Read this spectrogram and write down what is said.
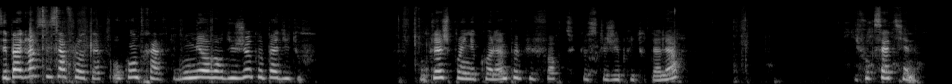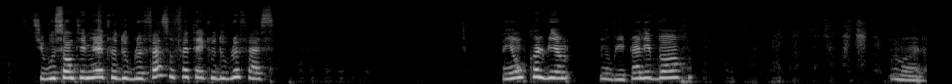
C'est pas grave si ça flotte. Hein. Au contraire, il vaut mieux avoir du jeu que pas du tout. Donc là, je prends une colle un peu plus forte que ce que j'ai pris tout à l'heure. Il faut que ça tienne. Si vous sentez mieux avec le double face, vous faites avec le double face. Et on colle bien. N'oublie pas les bords. Voilà.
